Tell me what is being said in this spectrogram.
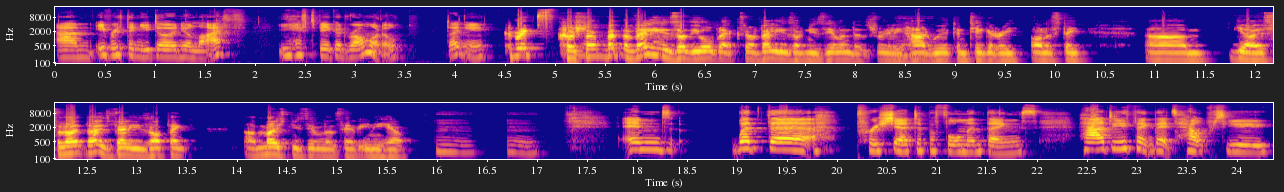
um, everything you do in your life, you have to be a good role model, don't you? Correct, Kushla. Yeah. But the values of the All Blacks are values of New Zealanders really mm. hard work, integrity, honesty. Um, you know, so th- those values I think uh, most New Zealanders have anyhow. Mm, mm. And with the pressure to perform in things, how do you think that's helped you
